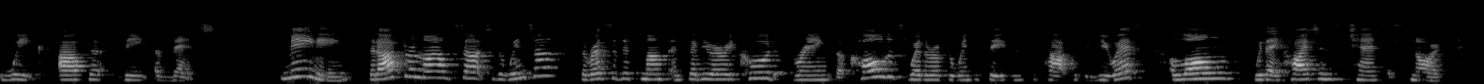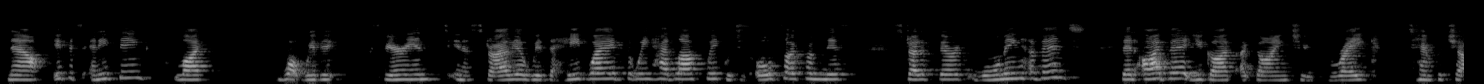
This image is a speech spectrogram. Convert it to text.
weeks after the event meaning that after a mild start to the winter, the rest of this month and February could bring the coldest weather of the winter seasons to parts of the US, along with a heightened chance of snow. Now, if it's anything like what we've experienced in Australia with the heat waves that we had last week, which is also from this stratospheric warming event, then I bet you guys are going to break temperature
